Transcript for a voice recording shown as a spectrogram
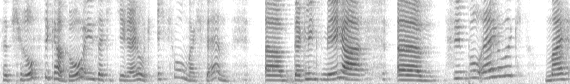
het grootste cadeau is dat ik hier eigenlijk echt gewoon mag zijn. Um, dat klinkt mega um, simpel eigenlijk. Maar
